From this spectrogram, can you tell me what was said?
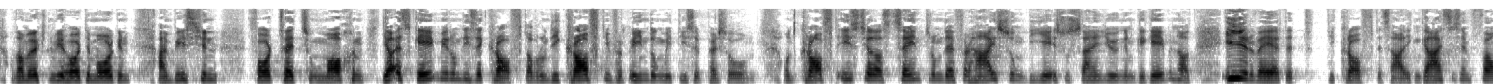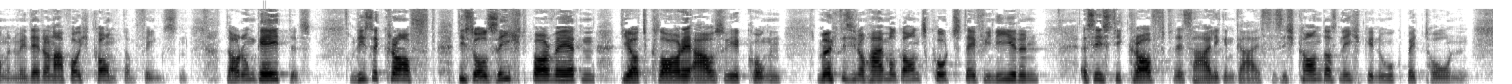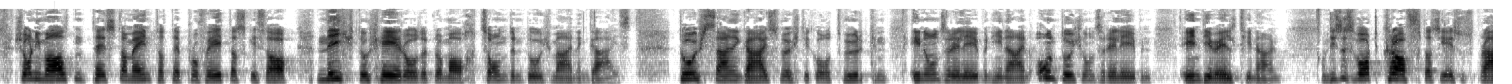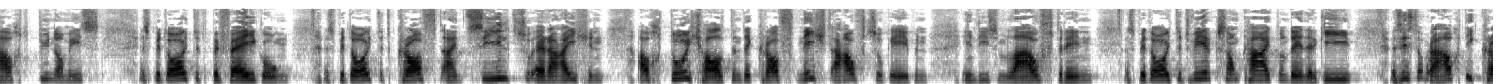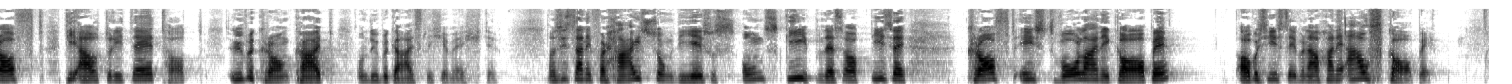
Und da möchten wir heute Morgen ein bisschen Fortsetzung machen. Ja, es geht mir um diese Kraft, aber um die Kraft in Verbindung mit dieser Person. Und Kraft ist ja das Zentrum der Verheißung, die Jesus seinen Jüngern gegeben hat. Ihr werdet die Kraft des Heiligen Geistes empfangen, wenn der dann auf euch kommt am Pfingsten. Darum geht es. Und diese Kraft, die soll sichtbar werden, die hat klare Auswirkungen. Ich möchte sie noch einmal ganz kurz definieren. Es ist die Kraft des Heiligen Geistes. Ich kann das nicht genug betonen. Schon im Alten Testament hat der Prophet das gesagt. Nicht durch Heer oder der Macht, sondern durch meinen Geist. Durch seinen Geist möchte Gott wirken in unsere Leben hinein und durch unsere Leben in die Welt hinein. Und dieses Wort Kraft, das Jesus braucht, Dynamis, es bedeutet Befähigung, es bedeutet Kraft, ein Ziel zu erreichen, auch durchhaltende Kraft nicht aufzugeben in diesem Lauf drin. Es bedeutet Wirksamkeit und Energie. Es ist aber auch die Kraft, die Autorität hat über Krankheit und über geistliche Mächte. Das ist eine Verheißung, die Jesus uns gibt. Und er sagt, diese Kraft ist wohl eine Gabe, aber sie ist eben auch eine Aufgabe.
